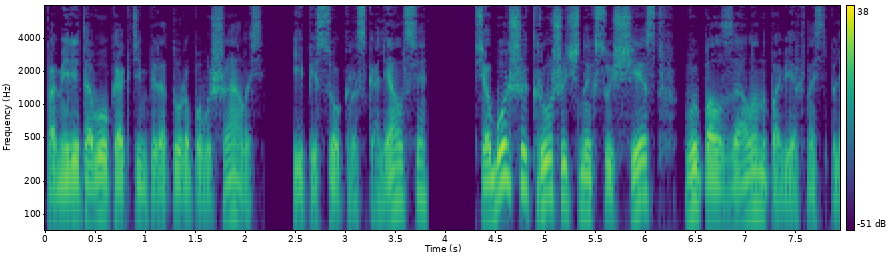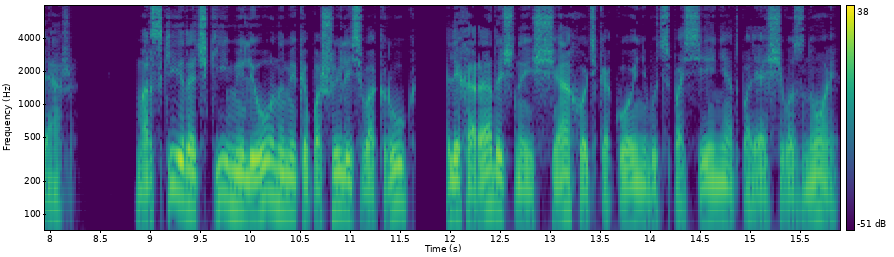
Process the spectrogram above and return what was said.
По мере того, как температура повышалась и песок раскалялся, все больше крошечных существ выползало на поверхность пляжа. Морские рачки миллионами копошились вокруг, лихорадочно ища хоть какое-нибудь спасение от палящего зноя,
